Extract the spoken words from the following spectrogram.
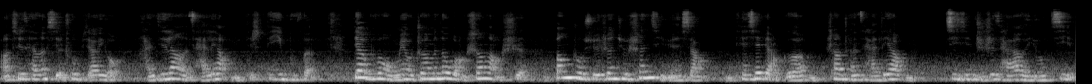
啊，所以才能写出比较有含金量的材料。这是第一部分。第二部分，我们有专门的网申老师，帮助学生去申请院校，填写表格、上传材料、进行纸质材料的邮寄。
